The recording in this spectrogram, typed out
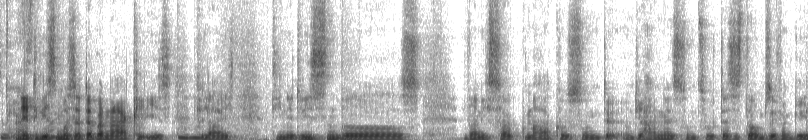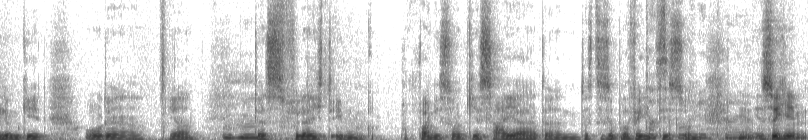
die nicht wissen, was ein Tabernakel ist, mhm. vielleicht, die nicht wissen, was, wenn ich sage Markus und, und Johannes und so, dass es da ums Evangelium geht oder ja, mhm. dass vielleicht eben, wenn ich sage Jesaja, dann, dass das ein Prophet das ist. Prophet, und ja. solche,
